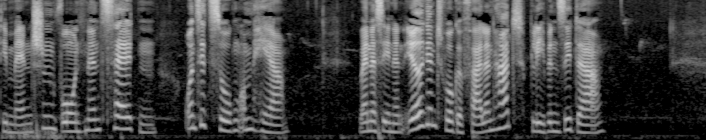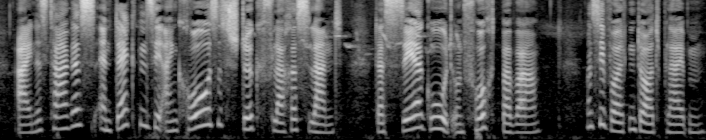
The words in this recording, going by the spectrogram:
Die Menschen wohnten in Zelten und sie zogen umher. Wenn es ihnen irgendwo gefallen hat, blieben sie da. Eines Tages entdeckten sie ein großes Stück flaches Land, das sehr gut und fruchtbar war und sie wollten dort bleiben.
